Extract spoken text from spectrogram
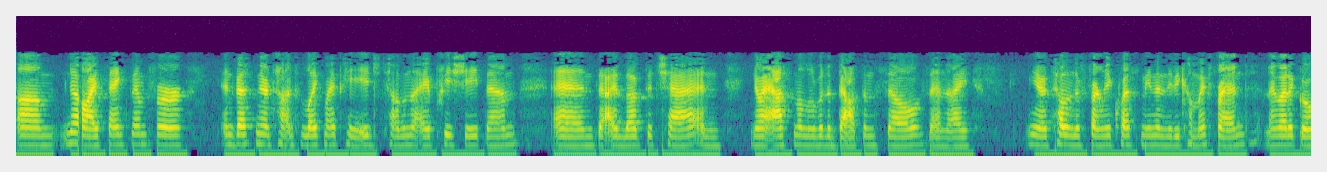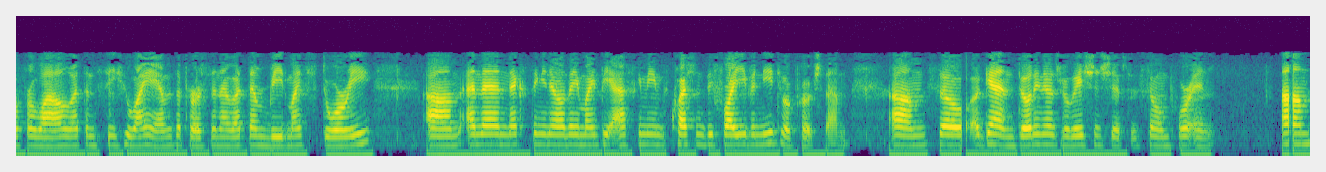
Um, no, I thank them for investing their time to like my page, tell them that I appreciate them and that I love to chat and you know I ask them a little bit about themselves and I you know tell them to friend request me and then they become my friend and I let it go for a while, let them see who I am as a person, I let them read my story. Um, and then next thing you know, they might be asking me questions before I even need to approach them. Um, so again, building those relationships is so important. Um,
